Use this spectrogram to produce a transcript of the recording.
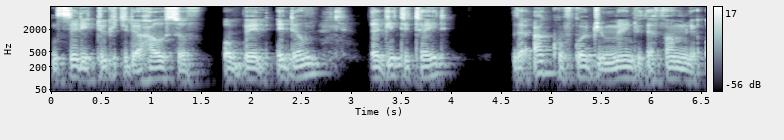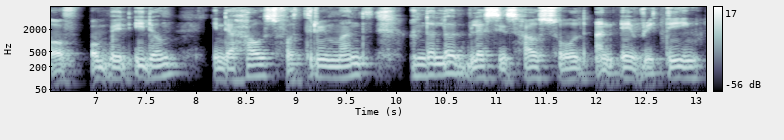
Instead, he took it to the house of Obed Edom, the Gittite. The ark of God remained with the family of Obed Edom in the house for three months, and the Lord blessed his household and everything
